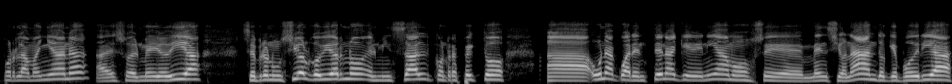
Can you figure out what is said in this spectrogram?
por la mañana, a eso del mediodía, se pronunció el gobierno, el MinSal, con respecto a una cuarentena que veníamos eh, mencionando que podría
